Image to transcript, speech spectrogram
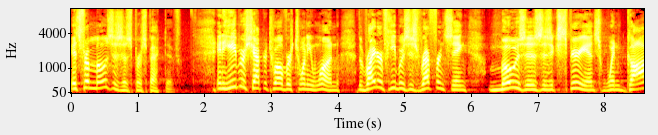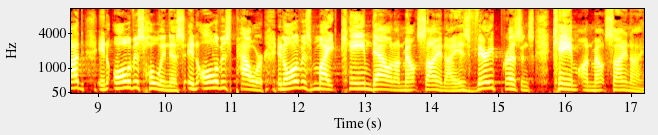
It's from Moses' perspective. In Hebrews chapter 12, verse 21, the writer of Hebrews is referencing Moses' experience when God, in all of his holiness, in all of his power, in all of his might, came down on Mount Sinai. His very presence came on Mount Sinai.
